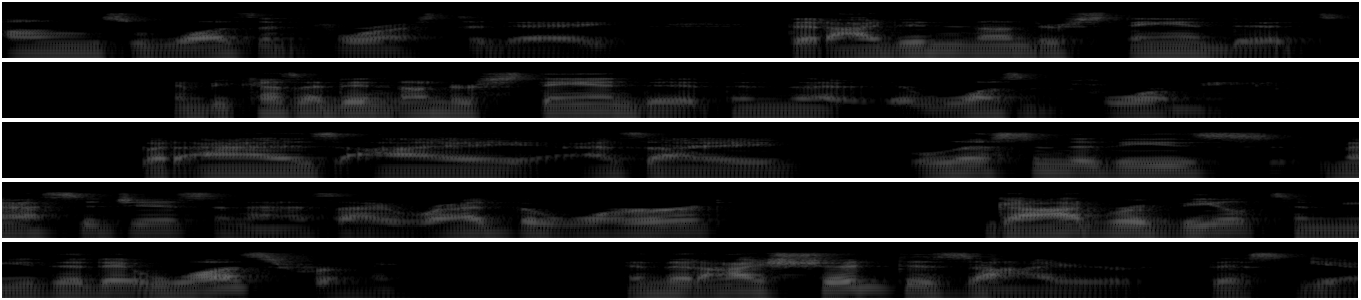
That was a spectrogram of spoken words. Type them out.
tongues wasn't for us today, that I didn't understand it. And because I didn't understand it, then that it wasn't for me. But as I as I listened to these messages and as I read the word, God revealed to me that it was for me and that I should desire this gift.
